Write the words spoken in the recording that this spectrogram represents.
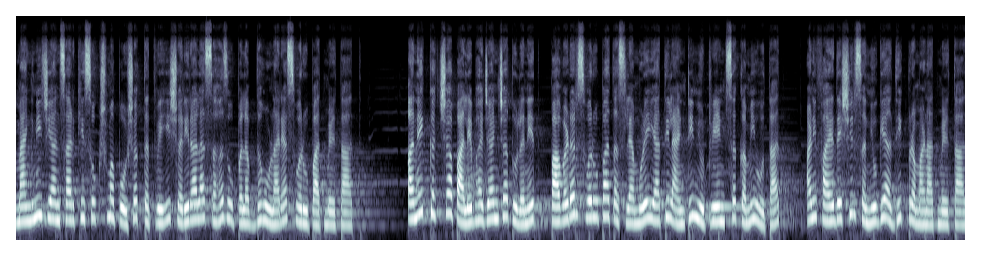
मॅंगनीज यांसारखी सूक्ष्म पोषक तत्वेही शरीराला सहज उपलब्ध होणाऱ्या स्वरूपात मिळतात. अनेक कच्च्या पालेभाज्यांच्या तुलनेत पावडर स्वरूपात असल्यामुळे यातील अँटी न्यूट्रिएंट्स कमी होतात आणि फायदेशीर संयुगे अधिक प्रमाणात मिळतात.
